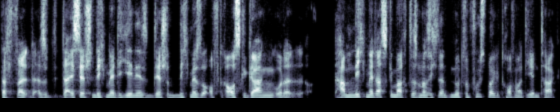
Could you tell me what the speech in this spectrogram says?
Das, also da ist ja schon nicht mehr diejenige, der schon nicht mehr so oft rausgegangen oder haben nicht mehr das gemacht, dass man sich dann nur zum Fußball getroffen hat jeden Tag.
